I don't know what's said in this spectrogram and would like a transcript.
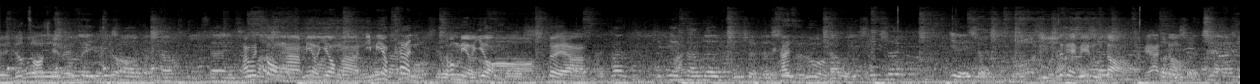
你就抓前面这个就好。它会动啊，没有用啊，你没有看都没有用。对啊，今天担任主审的是大伟先生，一垒手，我这个也没录到，没按到。一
